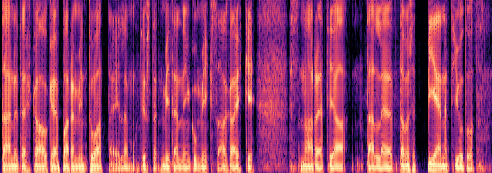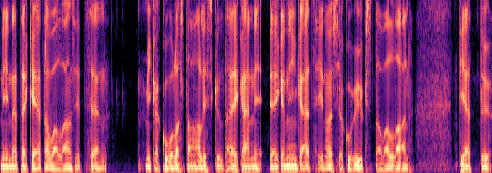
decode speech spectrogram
tämä nyt ehkä aukeaa paremmin tuottajille, mutta just, että miten niin kuin miksaa kaikki snaret ja tälleen, tämmöiset pienet jutut, niin ne tekee tavallaan sitten sen, mikä kuulostaa aliskyltä, eikä, eikä niinkään, että siinä olisi joku yksi tavallaan tietty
